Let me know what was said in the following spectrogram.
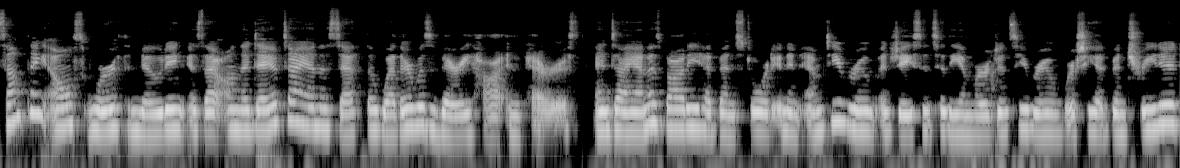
Something else worth noting is that on the day of Diana's death, the weather was very hot in Paris, and Diana's body had been stored in an empty room adjacent to the emergency room where she had been treated,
